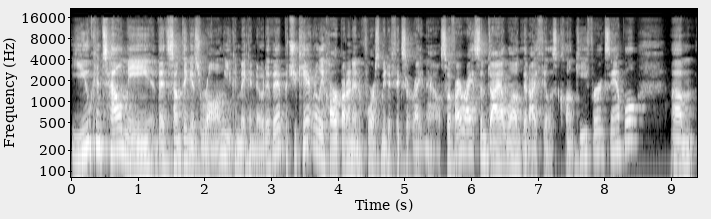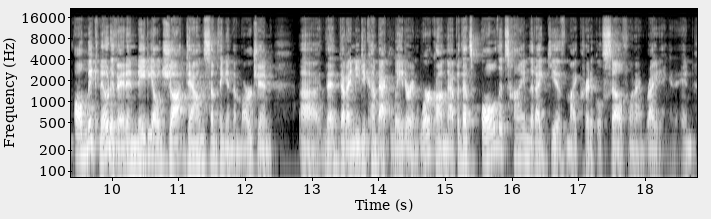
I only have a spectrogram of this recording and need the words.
you can tell me that something is wrong. You can make a note of it, but you can't really harp on it and force me to fix it right now. So if I write some dialogue that I feel is clunky, for example, um, I'll make note of it and maybe I'll jot down something in the margin uh, that, that I need to come back later and work on that. But that's all the time that I give my critical self when I'm writing. And, and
